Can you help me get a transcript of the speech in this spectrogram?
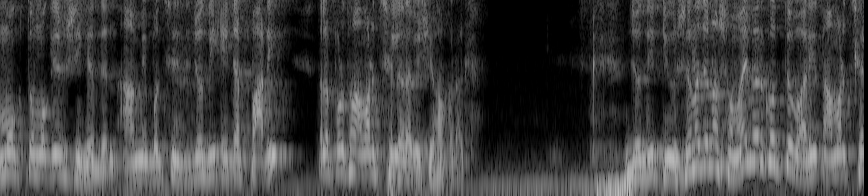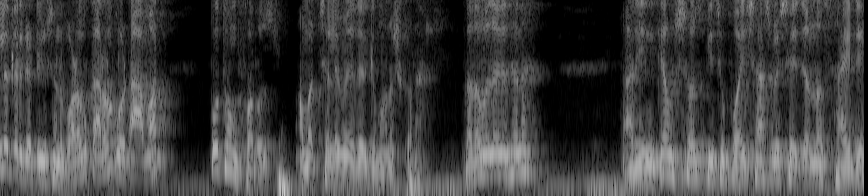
অমুক তমুক কিছু শিখে দেন। আমি বলছি, যদি এটা পারি, তাহলে প্রথম আমার ছেলেরা বেশি হক রাখে। যদি টিউশনের জন্য সময় বের করতে পারি, তো আমার ছেলেদেরকে টিউশন পড়াবো, কারণ ওটা আমার প্রথম ফরজ আমার ছেলে মেয়েদেরকে মানুষ করা। কথা বোঝা গেছে না? আর ইনকাম সোর্স কিছু পয়সা আসবে, সেই জন্য সাইডে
